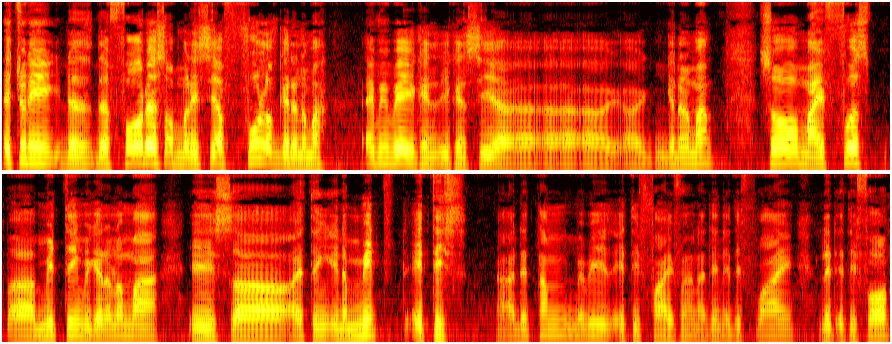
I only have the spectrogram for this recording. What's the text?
Actually, the, the forests of Malaysia are full of Geronoma. Everywhere you can, you can see a, a, a, a Geronoma. So my first uh, meeting with Geronoma is, uh, I think, in the mid 80s. Uh, at the time, maybe 85, huh? 1985, late 84.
